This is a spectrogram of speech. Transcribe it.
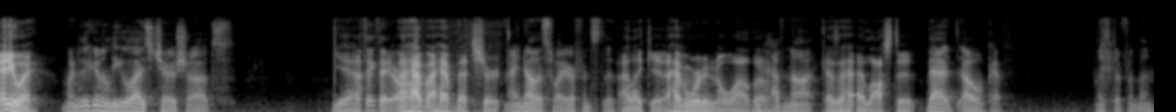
anyway, When are they going to legalize chair shots? yeah, I think they are. I have I have that shirt. I know that's why I referenced it. I like it. I haven't worn it in a while though. You though, have not. because I, I lost it. That oh okay. That's different then.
